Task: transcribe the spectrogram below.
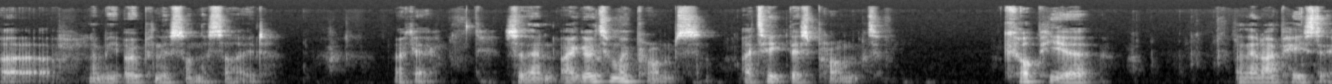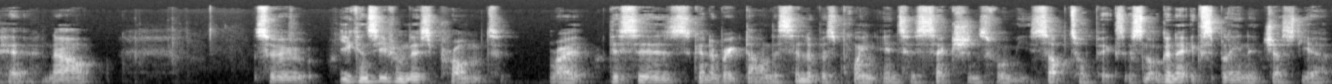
uh, let me open this on the side. Okay, so then I go to my prompts. I take this prompt, copy it, and then I paste it here. Now, so you can see from this prompt, right, this is going to break down the syllabus point into sections for me, subtopics. It's not going to explain it just yet.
